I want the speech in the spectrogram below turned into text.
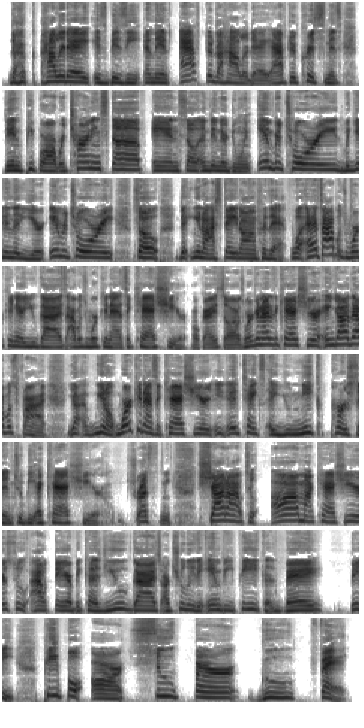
the holiday is busy and then after the holiday after christmas then people are returning stuff and so and then they're doing inventory beginning of the year inventory. So that you know i stayed on for that. Well as i was working there you guys i was working as a cashier okay? So i was working as a cashier and y'all that was fine. Yeah you know working as a cashier it, it takes a unique person to be a cashier. Trust me. Shout out to all my cashiers who out there because you guys are truly the MVP because baby, people are super goofy.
